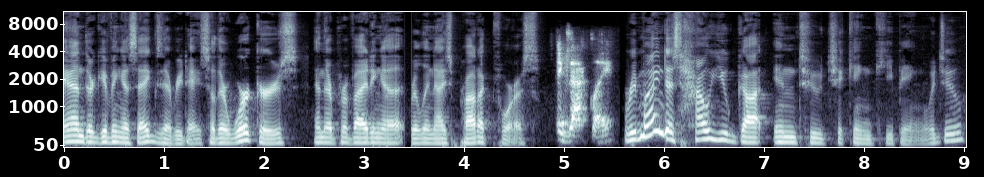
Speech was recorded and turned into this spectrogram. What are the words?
and they're giving us eggs every day. So they're workers and they're providing a really nice product for us. Exactly. Remind us how you got into chicken keeping, would you?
